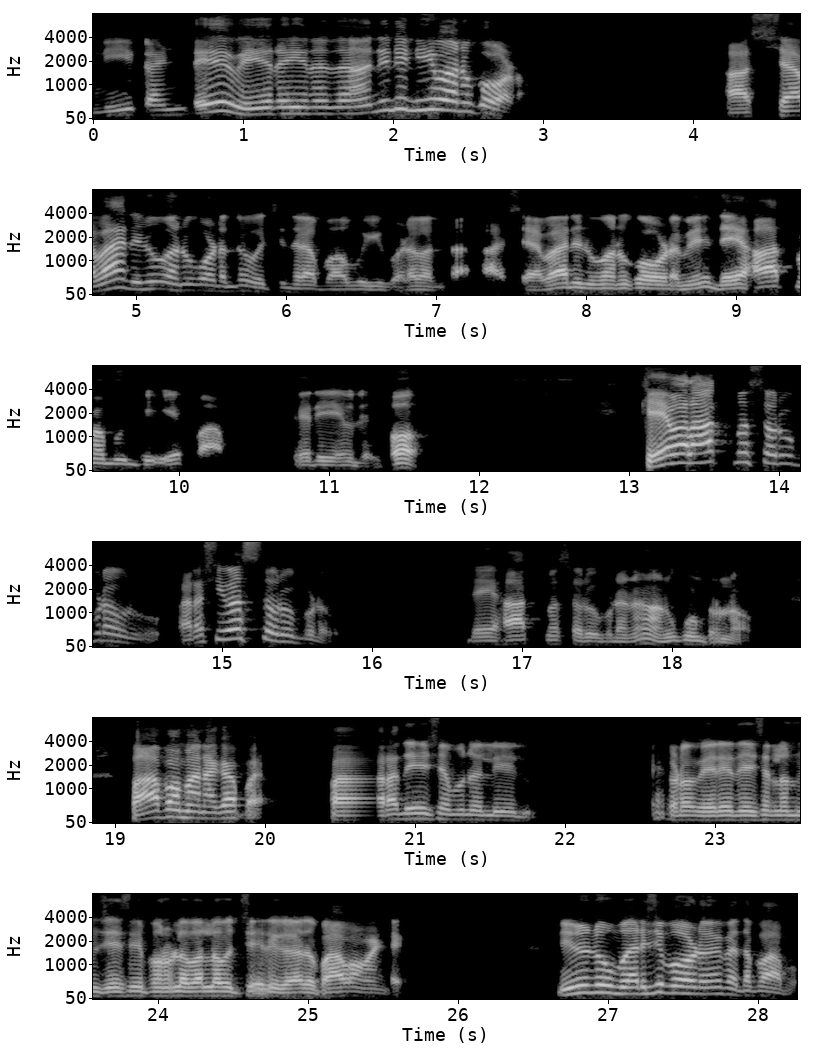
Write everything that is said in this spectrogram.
నీకంటే వేరైన దానిని నీవు అనుకోవడం. ఆ శవాన్ని నువ్వు అనుకోవడంతో వచ్చిందిరా బాబు ఈ గొడవంతా. ఆ శవాన్ని నువ్వు అనుకోవడమే దేహాత్మ బుద్ధియే పాపం. వేరే ఏం లేదు. ఓ కేవలాత్మస్వరూపుడవు నువ్వు. పరశివస్వరూపుడు దేహాత్మస్వరూపుడను అనుకుంటున్నావు. పాపం అనగా పరదేశమున లేదు. ఎక్కడో వేరే దేశంలో నువ్వు చేసే పనుల వల్ల వచ్చేది కాదు పాపం అంటే. నిన్ను నువ్వు మరిచిపోవడమే పెద్ద పాపం.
